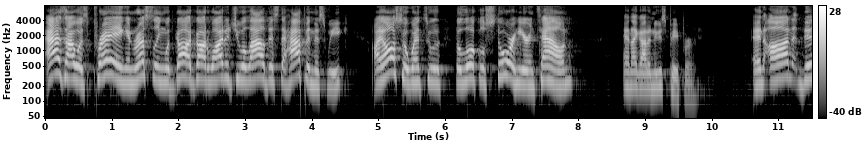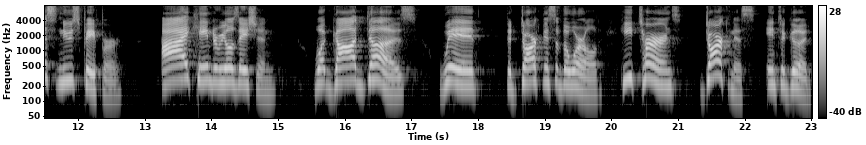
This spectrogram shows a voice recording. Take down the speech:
as I was praying and wrestling with God, God, why did you allow this to happen this week? I also went to the local store here in town and I got a newspaper. And on this newspaper, I came to realization what God does with the darkness of the world. He turns darkness into good.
